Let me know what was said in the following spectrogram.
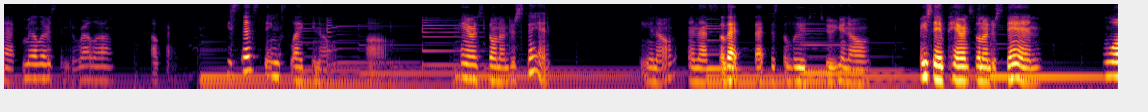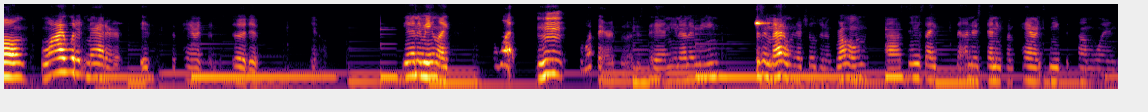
Mac Miller, Cinderella. Okay. He says things like, you know, um, parents don't understand. You know, and that's so that that just alludes to, you know, are you saying parents don't understand? Well, why would it matter if the parents understood if you know you know what i mean like so what mm-hmm. so what parents would understand you know what i mean it doesn't matter when their children are grown uh, seems like the understanding from parents needs to come when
